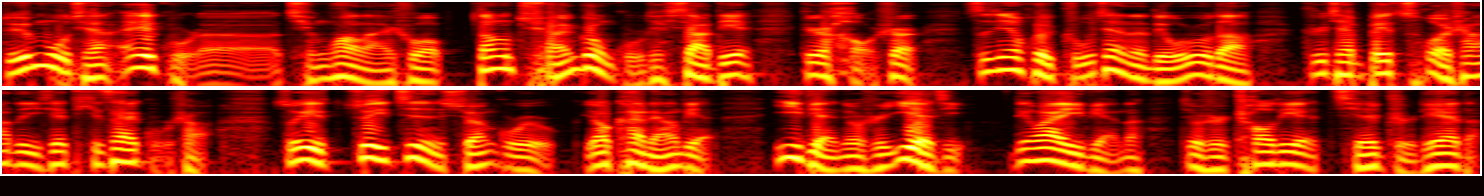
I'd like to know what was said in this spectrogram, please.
对于目前 A 股的情况来说，当权重股的下跌，这是好事儿，资金会逐渐的流入到之前被错杀的一些题材股上。所以最近选股要看两点，一点就是业绩，另外一点呢就是超跌且止跌的。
